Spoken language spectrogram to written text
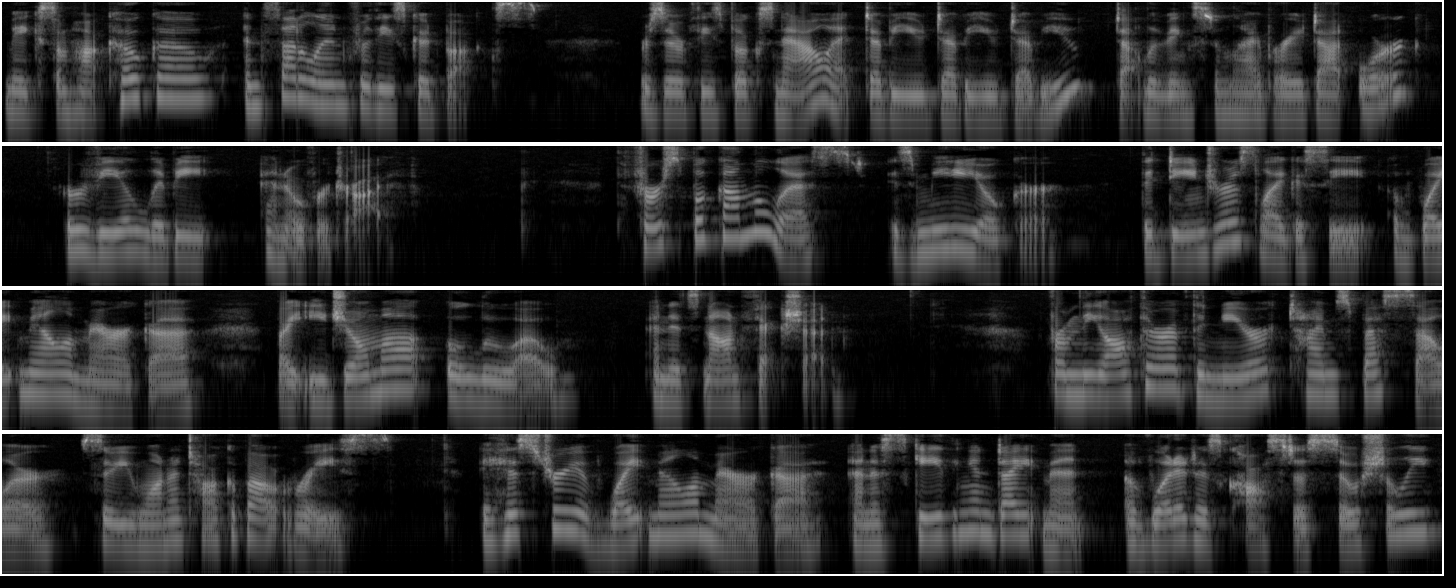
make some hot cocoa, and settle in for these good books. Reserve these books now at www.livingstonlibrary.org or via Libby and Overdrive. The first book on the list is Mediocre The Dangerous Legacy of White Male America by Ijeoma Oluo, and it's nonfiction. From the author of the New York Times bestseller, So You Want to Talk About Race, a history of white male America and a scathing indictment of what it has cost us socially,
